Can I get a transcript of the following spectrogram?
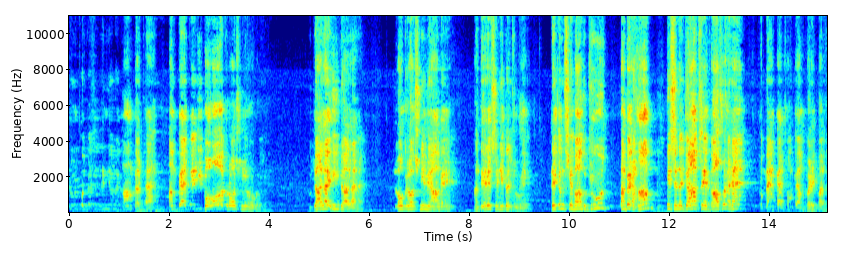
روح قدس زندگیوں میں کام کرتا ہے۔ ہم کہتے ہیں جی بہت روشنی ہو گئی ہے۔ اجالا ہی اجالا ہے۔ لوگ روشنی میں آ گئے ہیں۔ اندھیرے سے نکل چکے ہیں۔ لیکن اس کے باوجود اگر ہم اس نجات سے غافل ہیں، تو میں کہتا ہوں کہ ہم بڑے بد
